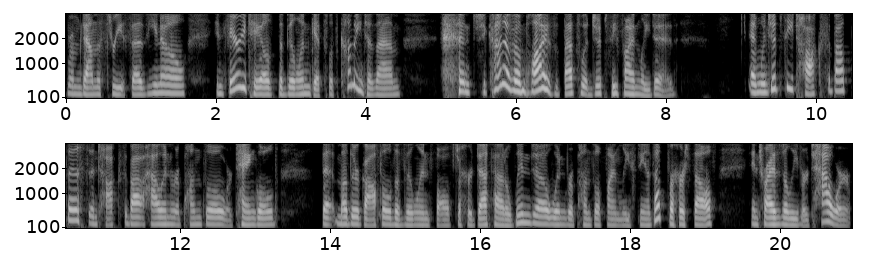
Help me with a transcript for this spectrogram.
from down the street, says, You know, in fairy tales, the villain gets what's coming to them. And she kind of implies that that's what Gypsy finally did. And when Gypsy talks about this and talks about how in Rapunzel or Tangled, that Mother Gothel, the villain, falls to her death out a window when Rapunzel finally stands up for herself and tries to leave her tower.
